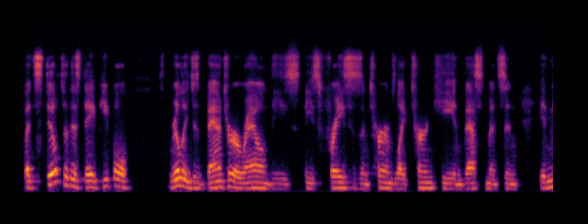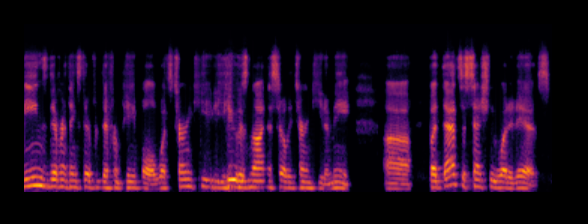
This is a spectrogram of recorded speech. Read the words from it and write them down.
but still to this day, people really just banter around these these phrases and terms like turnkey investments and it means different things to different, different people what's turnkey to you is not necessarily turnkey to me uh, but that's essentially what it is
